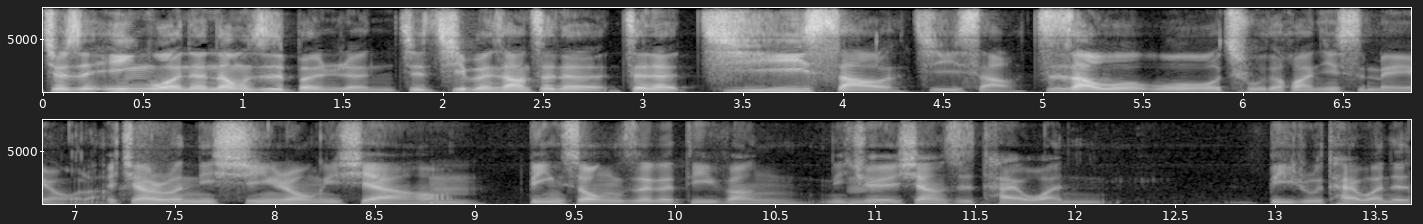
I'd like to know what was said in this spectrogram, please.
就是英文的那种日本人，就基本上真的真的极少极少，至少我我处的环境是没有了欸。假如你形容一下哈，嗯，冰松这个地方，你觉嗯得像是台湾，比如台湾的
